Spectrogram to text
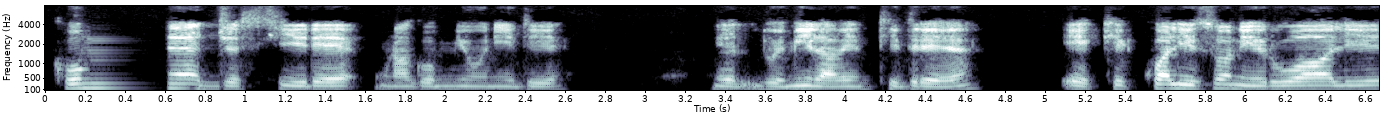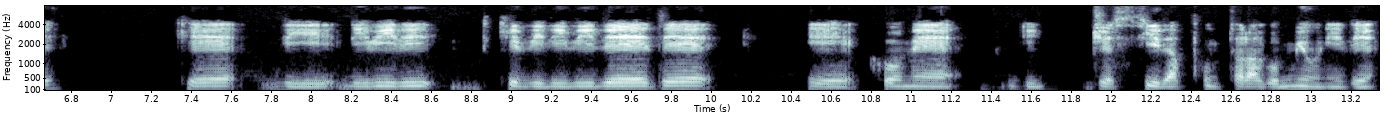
come gestire una community nel 2023 e che quali sono i ruoli che vi, dividi, che vi dividete e come gestite appunto la community.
